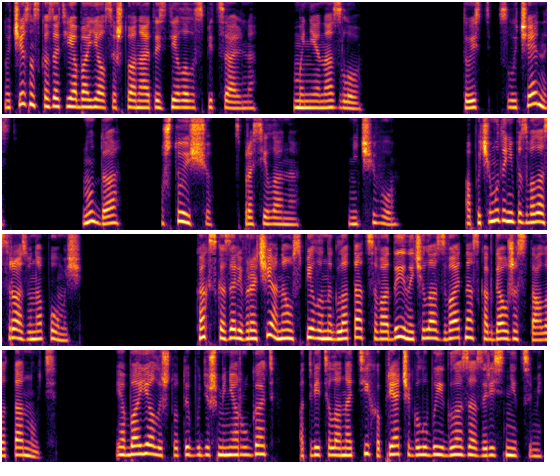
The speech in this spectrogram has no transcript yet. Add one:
Но, честно сказать, я боялся, что она это сделала специально. Мне назло. То есть случайность? Ну да. А что еще? Спросила она. Ничего. А почему ты не позвала сразу на помощь? Как сказали врачи, она успела наглотаться воды и начала звать нас, когда уже стала тонуть. Я боялась, что ты будешь меня ругать, ответила она тихо, пряча голубые глаза за ресницами.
